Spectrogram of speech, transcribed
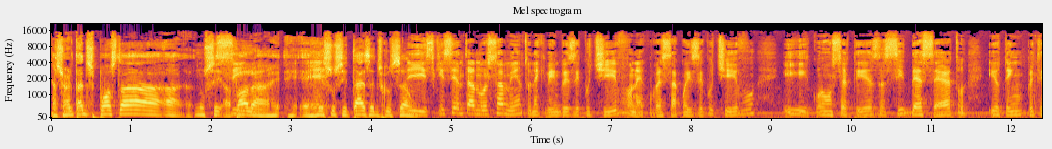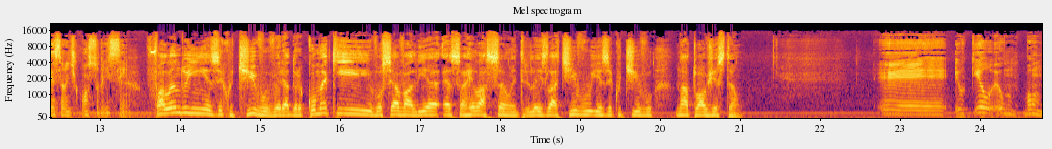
A senhora está disposta a, a, não sei, a palavra, é, é, ressuscitar essa discussão? Isso, que se entrar no orçamento, né, que vem do executivo, né, conversar com o executivo e com certeza, se der certo, eu tenho pretensão de construir sim. Falando em executivo, vereadora, como é que você avalia essa relação entre legislativo e executivo na atual gestão? É, eu, eu, eu, bom,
